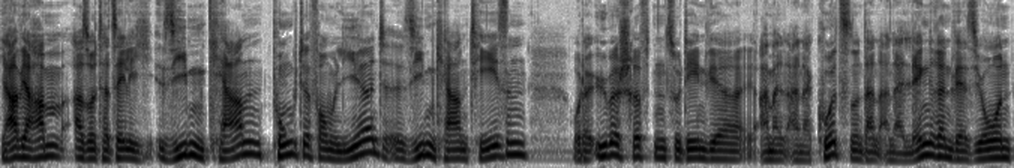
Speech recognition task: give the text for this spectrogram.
Ja, wir haben also tatsächlich sieben Kernpunkte formuliert, sieben Kernthesen oder Überschriften, zu denen wir einmal in einer kurzen und dann einer längeren Version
